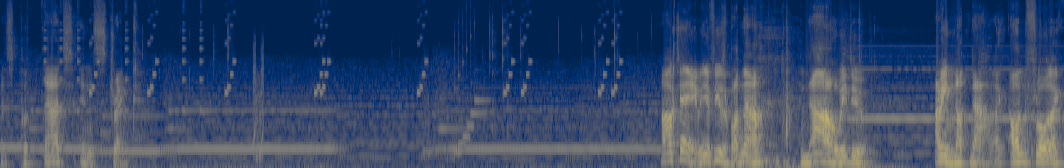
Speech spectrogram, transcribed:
Let's put that in strength. Okay, we need a fusion pod now. now we do. I mean, not now. Like, on floor, like,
